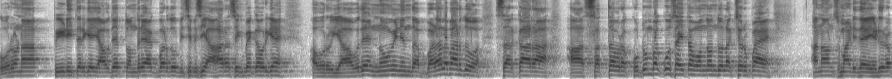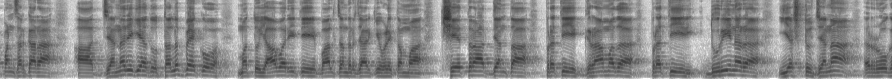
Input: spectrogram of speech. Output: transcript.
ಕೊರೋನಾ ಪೀಡಿತರಿಗೆ ಯಾವುದೇ ತೊಂದರೆ ಆಗಬಾರ್ದು, ಬಿಸಿ ಬಿಸಿ ಆಹಾರ ಸಿಗಬೇಕು ಅವರಿಗೆ. ಅವರು ಯಾವುದೇ ನೋವಿನಿಂದ ಬಳಲಬಾರ್ದು. ಸರ್ಕಾರ ಆ ಸತ್ತವರ ಕುಟುಂಬಕ್ಕೂ ಸಹಿತ ಒಂದೊಂದು ಲಕ್ಷ ರೂಪಾಯಿ ಅನೌನ್ಸ್ ಮಾಡಿದೆ ಯಡಿಯೂರಪ್ಪನ ಸರ್ಕಾರ, ಆ ಜನರಿಗೆ ಅದು ತಲುಪಬೇಕು ಮತ್ತು ಯಾವ ರೀತಿ ಬಾಲಚಂದ್ರ ಜಾರಕಿಹೊಳಿ ತಮ್ಮ ಕ್ಷೇತ್ರಾದ್ಯಂತ ಪ್ರತಿ ಗ್ರಾಮದ ಪ್ರತಿ ದುರೀನರ ಎಷ್ಟು ಜನ ರೋಗ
